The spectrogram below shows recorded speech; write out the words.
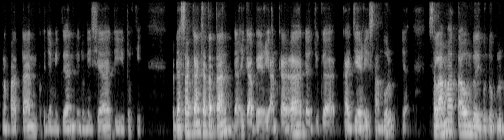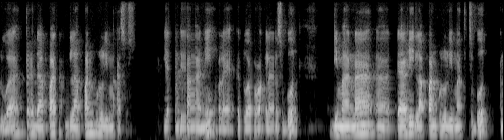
penempatan pekerja migran Indonesia di Turki. Berdasarkan catatan dari KBRI Ankara dan juga KJRI Istanbul, ya, selama tahun 2022 terdapat 85 kasus yang ditangani oleh kedua perwakilan tersebut, di mana uh, dari 85 tersebut, 69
